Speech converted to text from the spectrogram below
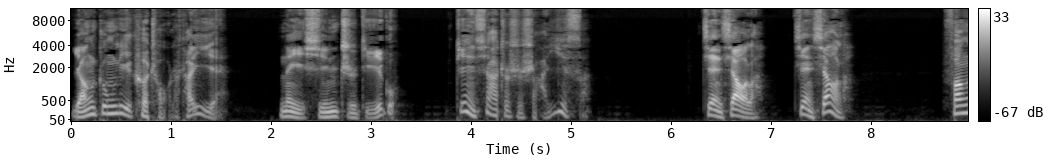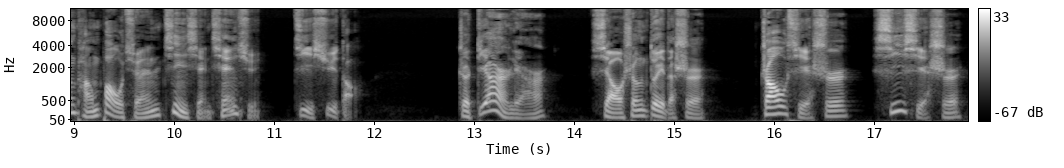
杨忠立刻瞅了他一眼，内心直嘀咕：“殿下这是啥意思？”见笑了，见笑了。方唐抱拳，尽显谦虚，继续道：“这第二联儿，小生对的是‘朝写诗，夕写诗’。”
